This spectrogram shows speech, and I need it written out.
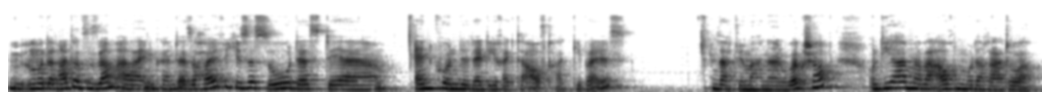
mit einem Moderator zusammenarbeiten könnte. Also häufig ist es so, dass der Endkunde der direkte Auftraggeber ist und sagt, wir machen einen Workshop und die haben aber auch einen Moderator.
